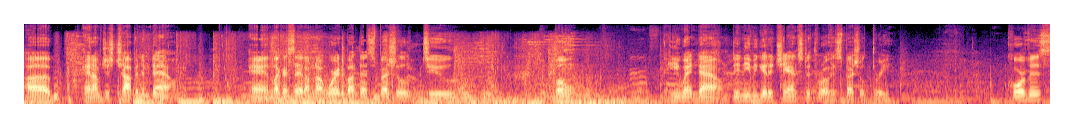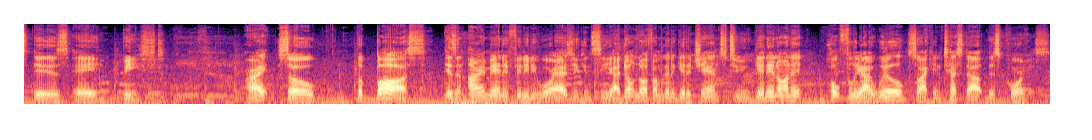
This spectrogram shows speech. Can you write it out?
Uh, and I'm just chopping him down. And like I said, I'm not worried about that special 2. Boom. He went down. Didn't even get a chance to throw his special three. Corvus is a beast. Alright, so the boss is an Iron Man Infinity War, as you can see. I don't know if I'm going to get a chance to get in on it. Hopefully I will, so I can test out this Corvus.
